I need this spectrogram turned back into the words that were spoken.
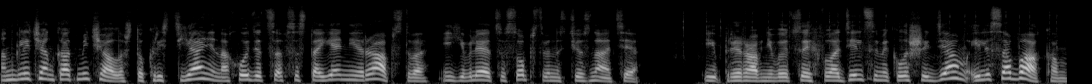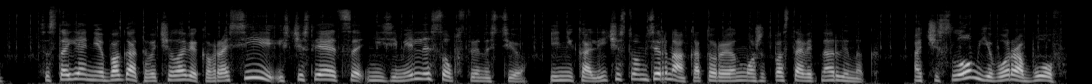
Англичанка отмечала, что крестьяне находятся в состоянии рабства и являются собственностью знати, и приравниваются их владельцами к лошадям или собакам. Состояние богатого человека в России исчисляется не земельной собственностью и не количеством зерна, которое он может поставить на рынок, а числом его рабов,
